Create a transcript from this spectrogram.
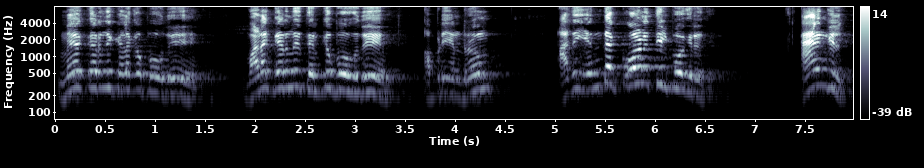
மேற்கிருந்து கிழக்க போகுது. வடக்கிருந்து தெற்கு போகுது. அப்படி என்றும் அது எந்த கோணத்தில் போகிறது? ஆங்கிள்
